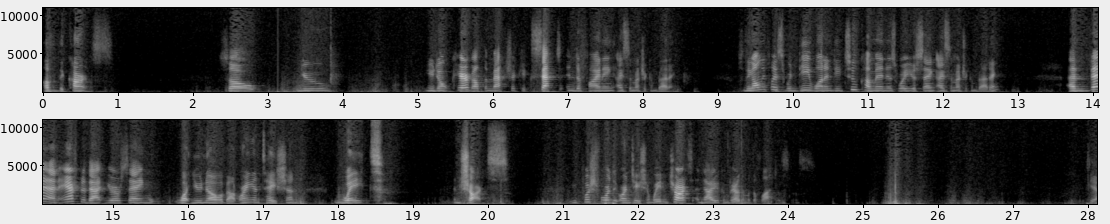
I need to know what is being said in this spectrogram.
of the currents. So you, you don't care about the metric except in defining isometric embedding. So the only place where D1 and D2 come in is where you're saying isometric embedding. And then after that, you're saying what you know about orientation, weight, and charts. You push forward the orientation, weight, and charts, and now you compare them with the flat distance. Yeah.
